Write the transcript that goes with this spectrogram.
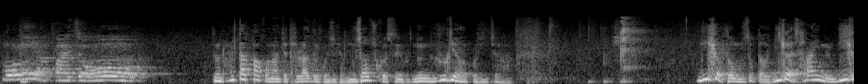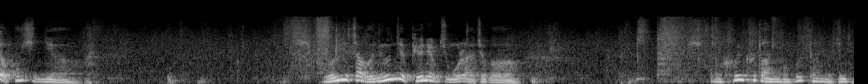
몸이 아파서. 눈 할딱 깎고 나한테 달라들고 진짜 무서워 죽겠어. 눈 흐게하고 진짜. 네가 더 무섭다고. 네가 살아있는 네가 구신이야. 언제 짜고 언제 변이 없지 몰라요 저거. 헐크도 아니고 뭘도 아니고 진짜.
